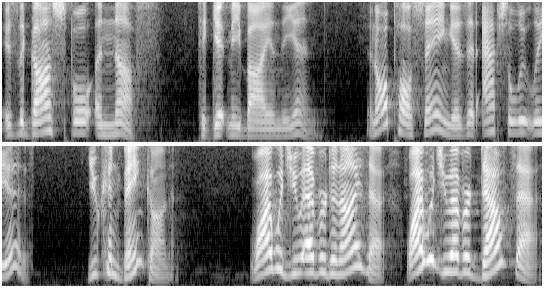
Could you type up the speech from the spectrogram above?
is the gospel enough to get me by in the end? And all Paul's saying is it absolutely is. You can bank on it. Why would you ever deny that? Why would you ever doubt that?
